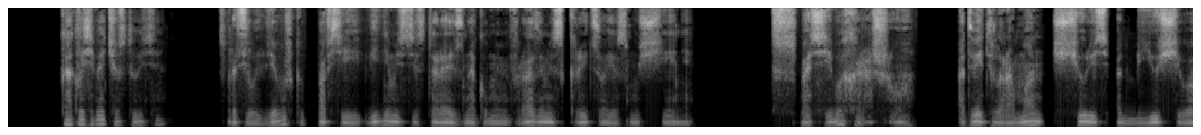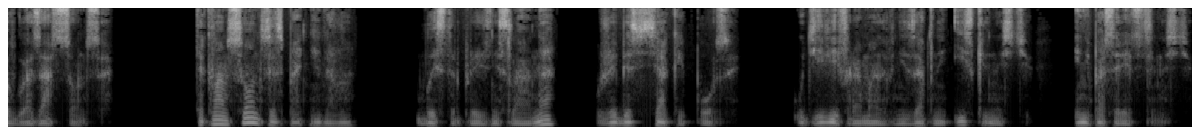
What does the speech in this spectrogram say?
— Как вы себя чувствуете? — спросила девушка, по всей видимости, стараясь знакомыми фразами скрыть свое смущение. — Спасибо, хорошо, — ответил Роман, щурясь от бьющего в глаза солнца. — Так вам солнце спать не дало? — быстро произнесла она, уже без всякой позы, удивив Романа внезапной искренностью и непосредственностью. —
